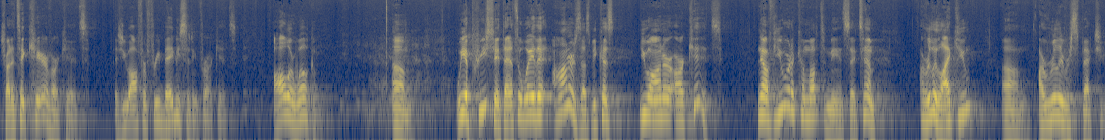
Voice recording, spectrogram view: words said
try to take care of our kids, as you offer free babysitting for our kids. All are welcome. Um, we appreciate that. It's a way that honors us because you honor our kids. Now, if you were to come up to me and say, Tim, I really like you, um, I really respect you,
